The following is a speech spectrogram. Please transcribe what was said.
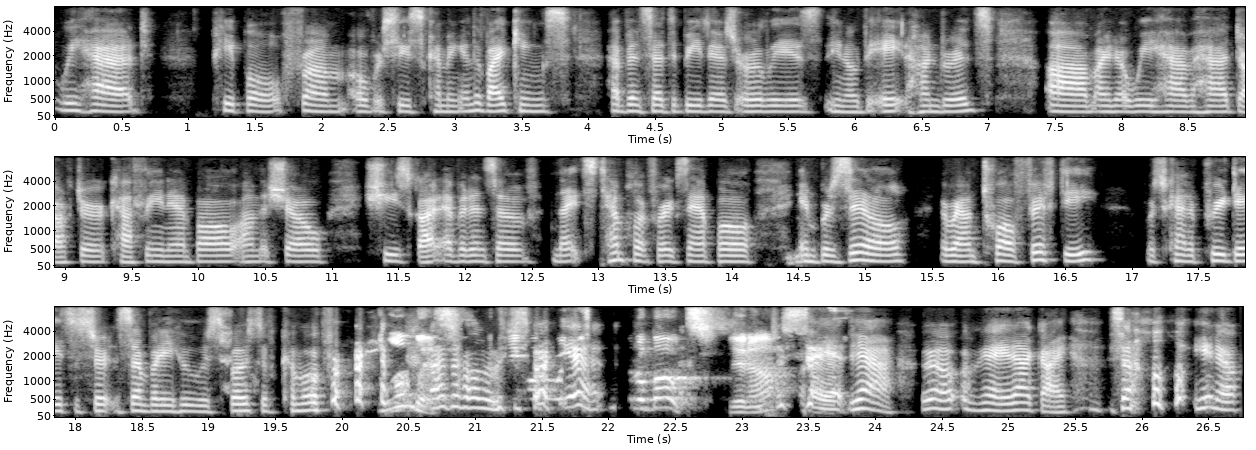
we had people from overseas coming in. The Vikings have been said to be there as early as, you know, the 800s. Um, I know we have had Dr. Kathleen Ambal on the show. She's got evidence of Knights Templar, for example, in Brazil around 1250, which kind of predates a certain somebody who was supposed to have come over. Columbus, That's a whole other story. Yeah. little boats, you know. just say it yeah well, okay that guy so you know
